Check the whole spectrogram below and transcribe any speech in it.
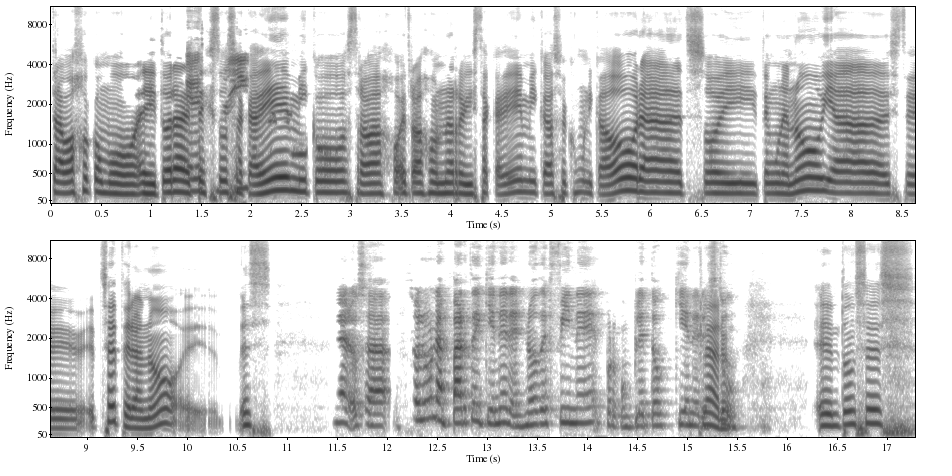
trabajo como editora de textos académicos, trabajo, he trabajado en una revista académica, soy comunicadora, soy, tengo una novia, este, etcétera, ¿no? Eh, es... Claro, o sea, solo una parte de quién eres, no define por completo quién eres claro. tú. Entonces,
